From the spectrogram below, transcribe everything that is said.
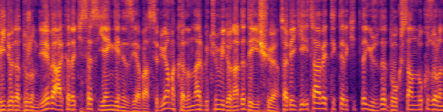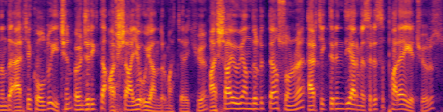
Videoda durun diye ve arkadaki ses yengeniz diye bahsediyor ama kadınlar bütün videolarda değişiyor. Tabii ki hitap ettikleri kitle %99 oranında erkek olduğu için öncelikle aşağıya uyandırmak gerekiyor. Aşağıya uyandırdıktan sonra erkeklerin diğer meselesi paraya geçiyoruz.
